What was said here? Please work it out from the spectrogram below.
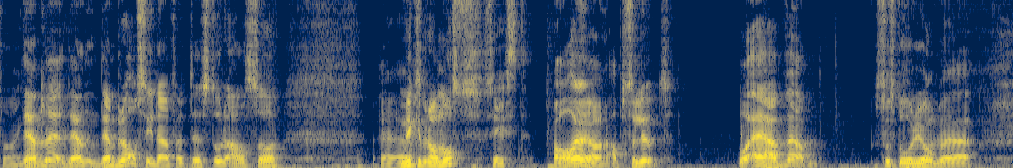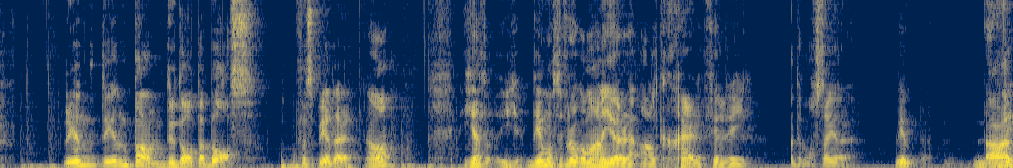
Fan, Den, kul. den, det är en bra sida för att det står alltså... Mycket bra om oss sist. Ja, ja, ja, absolut. Och även så står det ju om... eh, Det är en, det är en bandydatabas för spelare. Ja. Det är Helt, vi måste fråga om han gör det allt själv, fyller i. Ja, det måste han göra. Vi, Ja,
